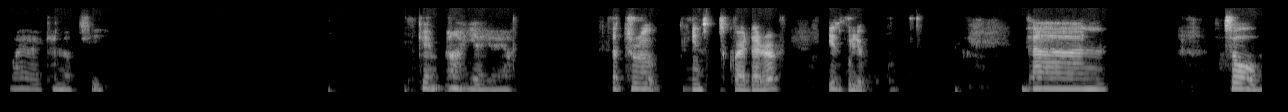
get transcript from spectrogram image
why I cannot see. Okay, ah, yeah, yeah, yeah. The true mean squared error is blue. Then, so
